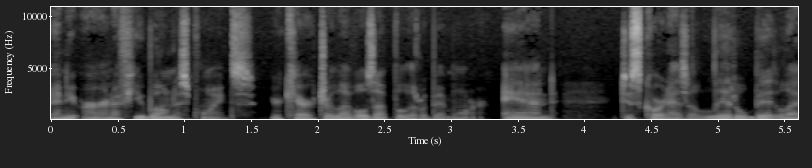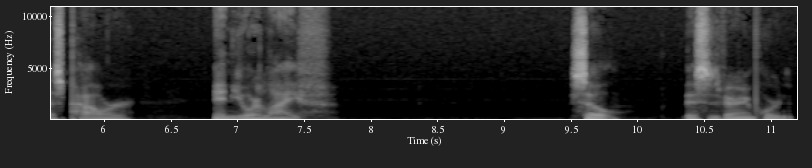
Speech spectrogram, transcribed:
And you earn a few bonus points. Your character levels up a little bit more. And Discord has a little bit less power in your life. So, this is very important.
